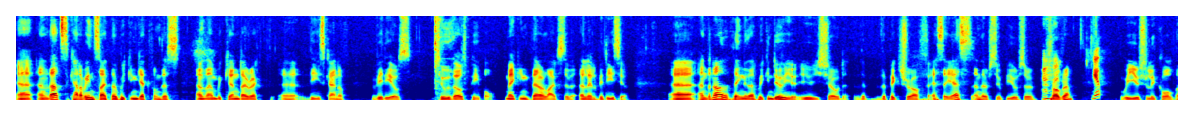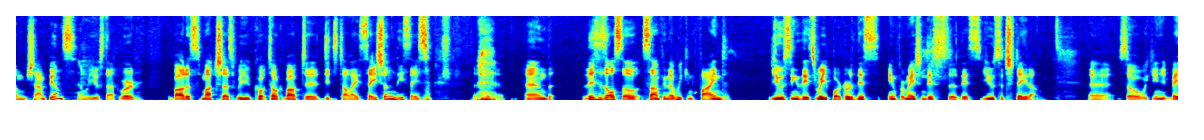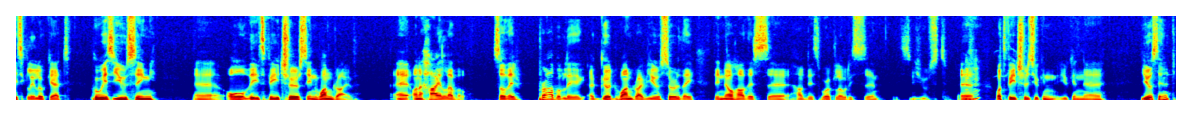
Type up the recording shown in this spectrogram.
Uh, and that's the kind of insight that we can get from this, and then we can direct uh, these kind of videos to those people, making their lives a, a little bit easier. Uh, and another thing that we can do, you, you showed the, the picture of SAS and their super user program. Yep. We usually call them champions, and we use that word about as much as we talk about uh, digitalization these days. and this is also something that we can find using this report or this information, this uh, this usage data. Uh, so we can basically look at who is using uh, all these features in OneDrive uh, on a high level. So they're probably a good OneDrive user. They they know how this uh, how this workload is, uh, is used, uh, what features you can you can uh, use in it,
